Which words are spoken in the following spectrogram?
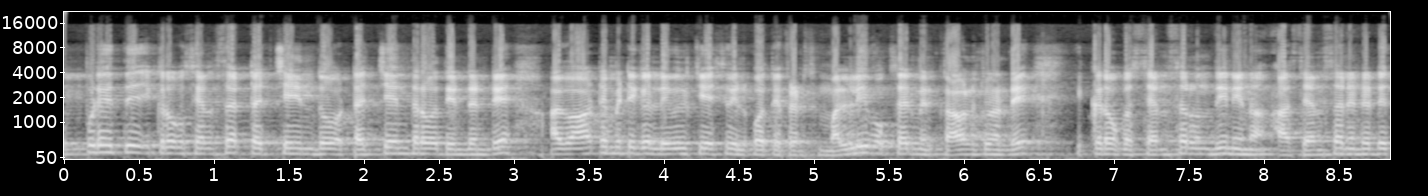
ఎప్పుడైతే ఇక్కడ ఒక సెన్సార్ టచ్ అయిందో టచ్ అయిన తర్వాత ఏంటంటే అవి ఆటోమేటిక్గా లెవెల్ చేసి వెళ్ళిపోతాయి ఫ్రెండ్స్. మళ్ళీ ఒకసారి మీరు కావాలని చూడండి ఇక్కడ ఒక సెన్సర్ ఉంది. నేను ఆ సెన్సర్ ఏంటంటే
